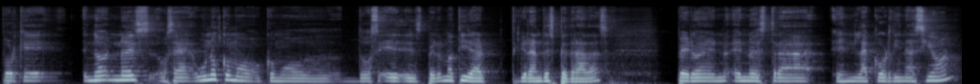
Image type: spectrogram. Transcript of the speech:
porque no, no es, o sea, uno como, como dos, eh, espero no tirar grandes pedradas, pero en, en nuestra, en la coordinación,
